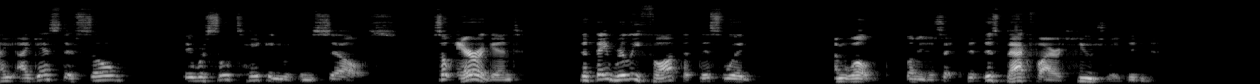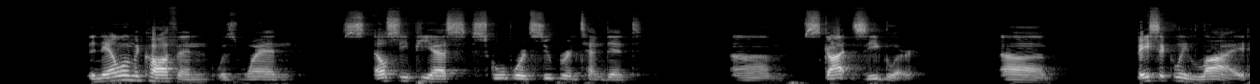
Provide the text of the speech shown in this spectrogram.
I, I guess they're so they were so taken with themselves, so arrogant, that they really thought that this would. I mean, well, let me just say, this backfired hugely, didn't it? The nail in the coffin was when LCPS school board superintendent um, Scott Ziegler uh, basically lied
